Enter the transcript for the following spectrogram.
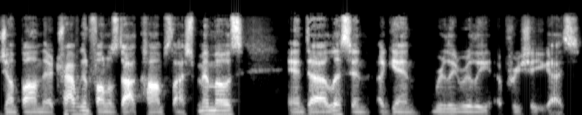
jump on there. Trafficandfunnels.com slash memos. And uh, listen, again, really, really appreciate you guys.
